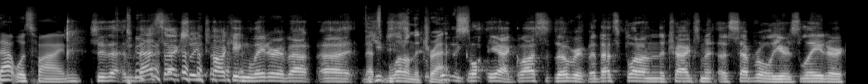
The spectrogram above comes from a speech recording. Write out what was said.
That was fine. So that, that's actually talking later about uh, That's Blood on the Tracks. glo- yeah, glosses over it, but that's blood on the tracks uh, several years later.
